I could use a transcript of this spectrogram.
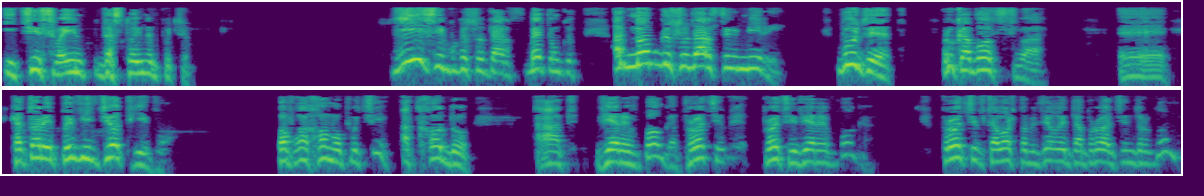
идти своим достойным путем. Если в государстве, в этом одном государстве в мире будет руководство, э, которое поведет его по плохому пути, отходу от веры в Бога, против, против веры в Бога, против того, чтобы делать добро один другому,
